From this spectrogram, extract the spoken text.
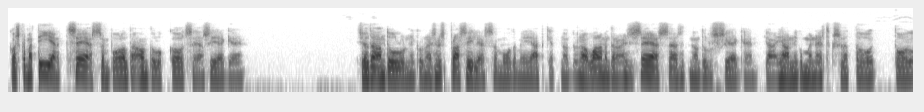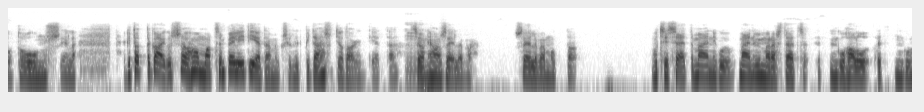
koska mä tiedän, että CS puolelta on tullut coacheja sielläkin. Sieltä on tullut niin kuin esimerkiksi Brasiliassa muutamia jätkiä, että ne on, ne on valmentanut ensin CS ja sitten ne on tullut sielläkin ja ihan niin kuin menestyksellä tou, tou, touhunut siellä. Eli totta kai, kun se on hommat sen pelitietämyksen, että pitäähän sut jotakin tietää. Mm. Se on ihan selvä, selvä mutta mutta siis se, että mä en, niinku, mä en ymmärrä sitä, että, että, niinku halu, että niinku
